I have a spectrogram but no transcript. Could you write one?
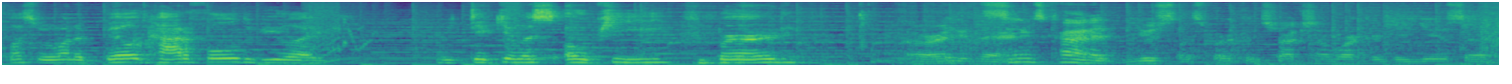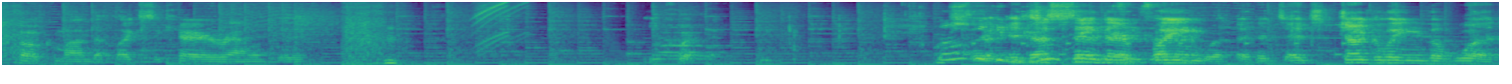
Plus, we want to build Hatterful to be like ridiculous OP bird. Already It there. seems kind of useless for a construction worker to use a Pokemon that likes to carry around with the equipment. Well, we could it's do just sitting there things playing with it. It's, it's juggling the wood.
